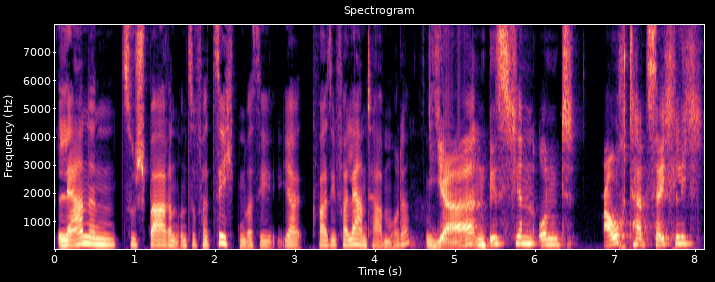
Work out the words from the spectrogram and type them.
lernen zu sparen und zu verzichten, was sie ja quasi verlernt haben, oder? Ja, ein bisschen und auch tatsächlich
